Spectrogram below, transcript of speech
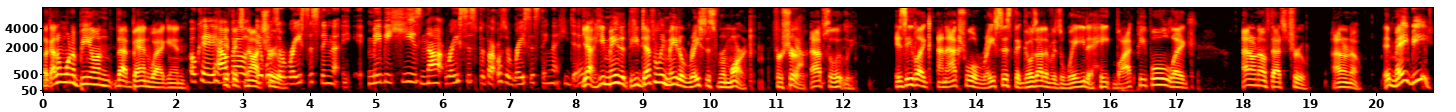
like I don't want to be on that bandwagon. Okay, how if it's about not it was a racist thing that maybe he's not racist, but that was a racist thing that he did. Yeah, he made it. He definitely made a racist remark for sure. Yeah. Absolutely. Is he like an actual racist that goes out of his way to hate black people? Like, I don't know if that's true. I don't know. It may be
